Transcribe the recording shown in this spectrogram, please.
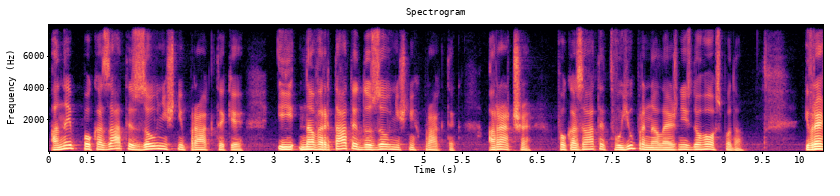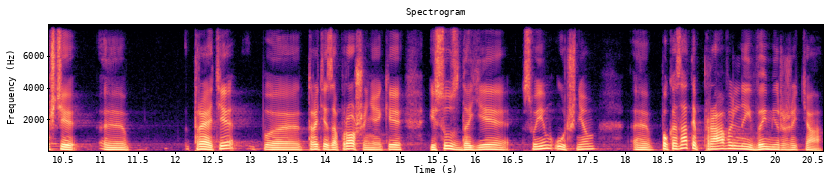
а не показати зовнішні практики і навертати до зовнішніх практик, а радше показати твою приналежність до Господа. І врешті, е, третє, е, третє запрошення, яке Ісус дає своїм учням, е, показати правильний вимір життя,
